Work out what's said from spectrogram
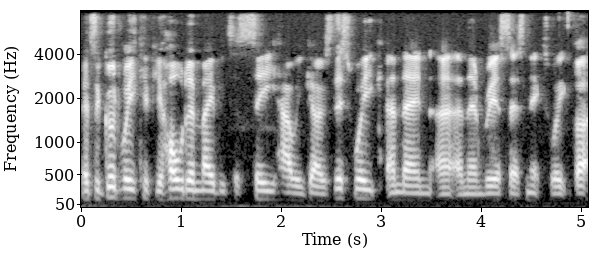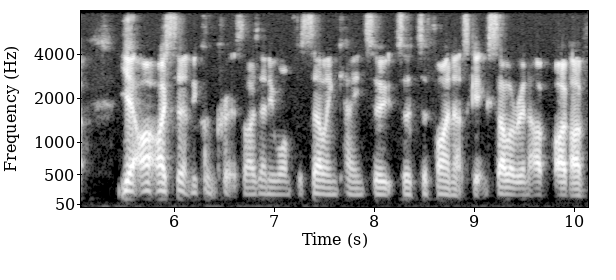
it's a good week if you hold him maybe to see how he goes this week and then uh, and then reassess next week. But yeah, I, I certainly couldn't criticise anyone for selling Kane to to, to finance getting Salah in. I've, I've, I've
